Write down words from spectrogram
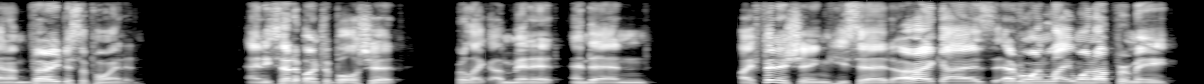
and I'm very disappointed. And he said a bunch of bullshit for like a minute. And then by finishing, he said, All right, guys, everyone light one up for me.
